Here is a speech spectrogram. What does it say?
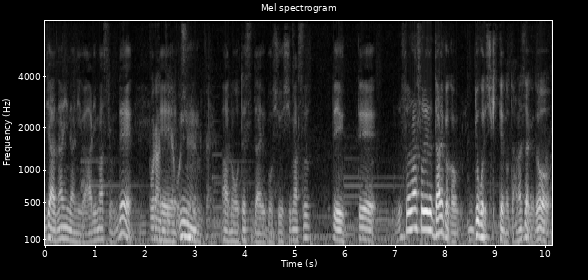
じゃあ何々がありますんでボランティア募集みたいな、あのお手伝い募集しますって言ってそれはそれで誰かがどこで仕切ってんのって話だけど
